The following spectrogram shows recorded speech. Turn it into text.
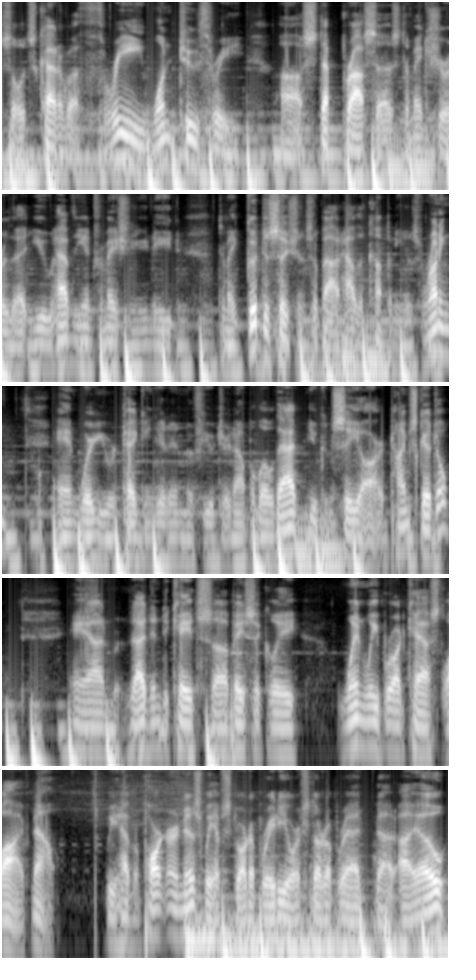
So it's kind of a three, one, two, three uh, step process to make sure that you have the information you need to make good decisions about how the company is running and where you are taking it in the future. Now, below that, you can see our time schedule, and that indicates uh, basically when we broadcast live. Now, we have a partner in this. We have Startup Radio or StartupRad.io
